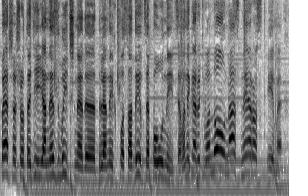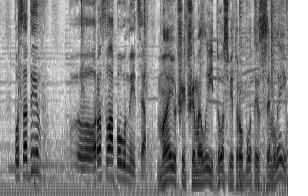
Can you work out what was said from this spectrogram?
Перше, що тоді я незвичне е, для них посадив, це полуниця. Вони кажуть, воно у нас не ростиме. Посадив, е, росла полуниця. Маючи чималий досвід роботи з землею,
